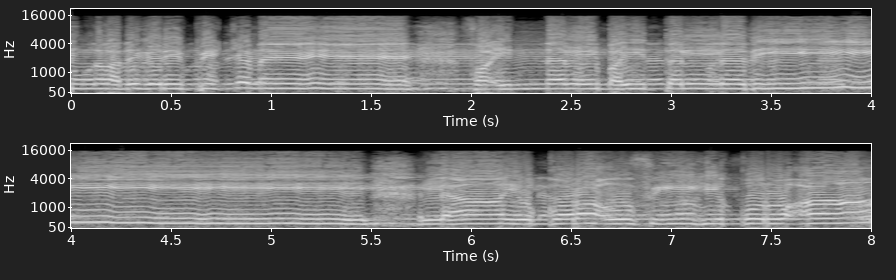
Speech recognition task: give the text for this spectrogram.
നിങ്ങൾ അധികരിപ്പിക്കണേ. ഫഇന്നൽ ബൈത്തല്ലതീ ലാ യുഖറഉ ഫീഹി ഖുർആൻ.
